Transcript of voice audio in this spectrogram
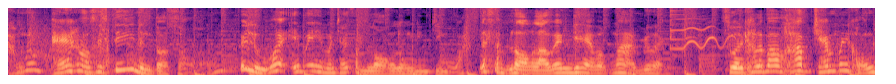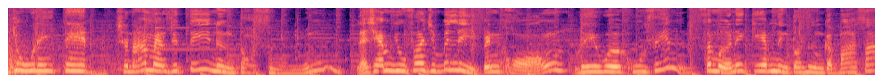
3 แพ้เฮาซิตี้1ต่อ2ไม่หรือว่า FA มันใช้สำรองลงจริง ๆ วะ และสำรองเราแม่งแย่มาก ๆ ด้วย ส่วนคาราบาวครับแชมป์เป็นของยูไนเต็ดชนะแมนซิตี้1ต่อ 0 และแชมป์ยูฟ่าแชมเปี้ยนลีกเป็นของเลเวอร์คูเซนเสมอในเกม 1 ต่อ 1 กับบาร์ซ่า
